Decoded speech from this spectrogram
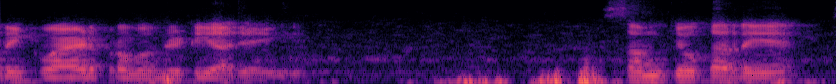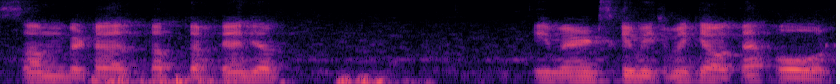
रिक्वायर्ड प्रोबेबिलिटी आ जाएगी। सम क्यों कर रहे हैं? सम बेटा तब करते हैं जब इवेंट्स के बीच में क्या होता है? और।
